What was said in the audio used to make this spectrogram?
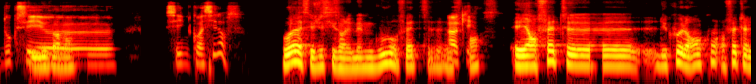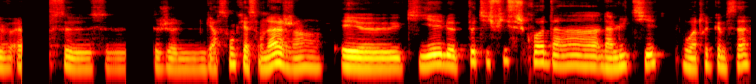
Donc c'est, euh, c'est une coïncidence? Ouais, c'est juste qu'ils ont les mêmes goûts, en fait, euh, Ah, je pense. Et en fait, euh, du coup, elle rencontre. En fait, elle, elle ce, jeune garçon qui a son âge, hein, et euh, qui est le petit-fils, je crois, d'un luthier, ou un truc comme ça.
